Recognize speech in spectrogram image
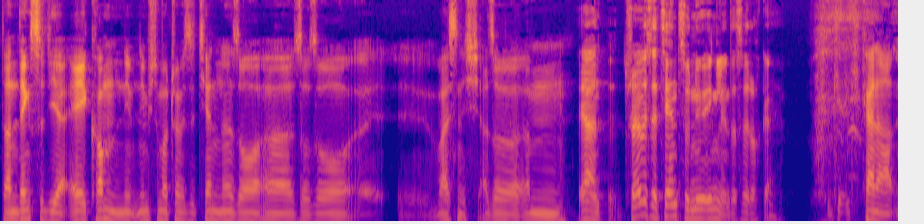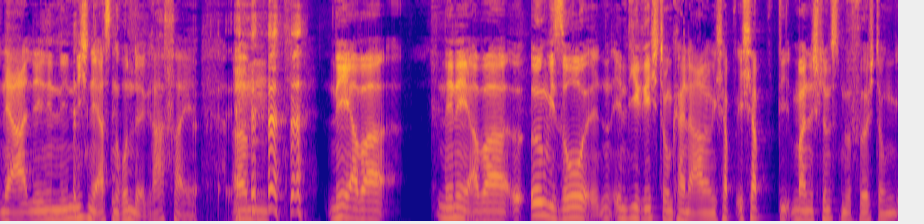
dann denkst du dir, ey, komm, nehm, nehm ich doch mal Travis Etienne, ne, so, äh, so, so, äh, weiß nicht, also, ähm, Ja, Travis Etienne zu New England, das wäre doch geil. Keine Ahnung, ja, nee, nee, nicht in der ersten Runde, Raphael. ähm, nee, aber, nee, nee, aber irgendwie so in, in die Richtung, keine Ahnung. Ich habe ich hab die, meine schlimmsten Befürchtungen.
